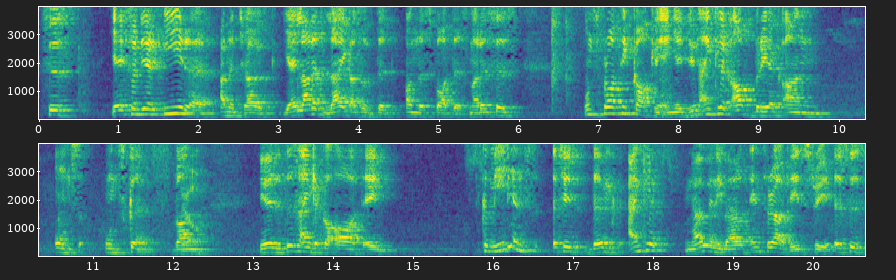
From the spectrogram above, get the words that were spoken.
Soos jy spandeer ure aan 'n joke. Jy laat dit lyk like asof dit on the spot is, maar dit is soos ons praat nie kak nie en jy doen eintlik afbreek aan ons ons kuns want ja. jy dit is eintlik 'n aard en comedians as jy dink eintlik nou in die wêreld en throughout history is soos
